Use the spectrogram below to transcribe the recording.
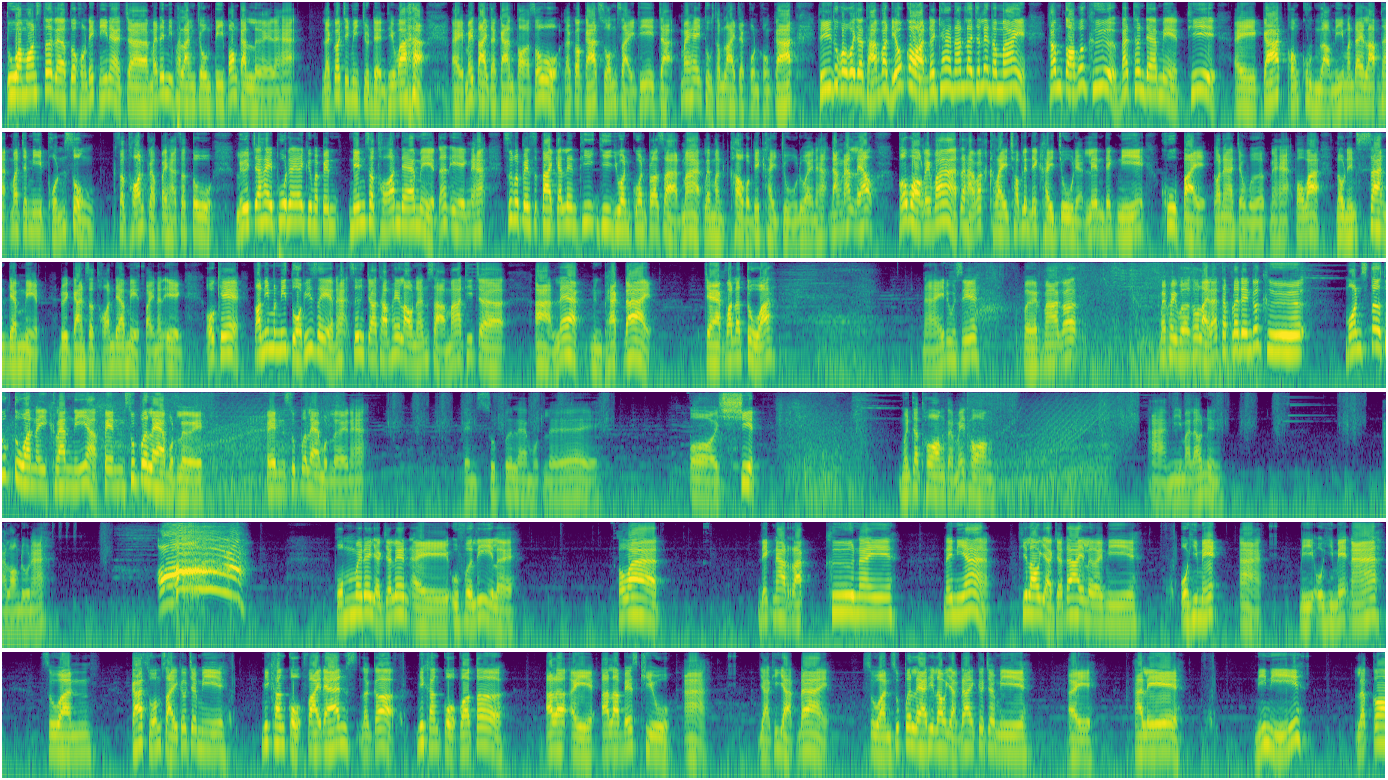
ตัวมอนสเตอร์แต่ละตัวของเด็กนี้เนี่ยจะไม่ได้มีพลังโจมตีป้องกันเลยนะฮะแล้วก็จะมีจุดเด่นที่ว่าไอ้ไม่ตายจากการต่อสู้ แล้วก็การ์ดสวมใส่ที่จะไม่ให้ถูกทำลายจากผลของการ์ด ทีนี้ทุกคนก็จะถามว่าเดี๋ยวก่อนได้แค่นั้นเราจะเล่นทำไมคำตอบก็คือ Battle Damage ที่ไอ้การ์ดของกลุ่มเหล่านี้มันได้รับนะมันจะมีผลส่ง สะท้อนกลับไปหาศัตรูหรือจะให้พูดได้ก็คือมันเป็นเน้นสะท้อนดาเมจนั่นเองนะฮะ ซึ่งมันเป็นสไตล์การเล่นที่ยียวนกวนประสาทมาก และมันเข้ากับเด็กไคจูด้วยนะฮะ ดังนั้นแล้วเขาบอกเลยว่าถ้าหากว่าใครชอบเล่นเด็กไคจูเนี่ยเล่นเด็กนี้คู่ไปก็น่าจะเวิร์กนะฮะ เพราะว่าเราเน้นสร้างดาเมจโดยการสะท้อนดาเมจไปนั่นเอง โอเค ตอนนี้มันมีตั๋วพิเศษนะฮะ ซึ่งจะทำให้เรานั้นสามารถที่จะอ่าแลก1แพ็คได้ แจกวันละตั๋ว ไหนดูซิ เปิดมาก็ไม่ค่อยเวิร์กเท่าไหร่แล้ว แต่ประเด็นก็คือ มอนสเตอร์ทุกตัวในแคลนนี้อะ เป็นซูเปอร์แรร์หมดเลย เป็นซูเปอร์แรร์หมดเลยนะฮะ เป็นซูเปอร์แรร์หมดเลย โอ้ชิตเหมือนจะทองแต่ไม่ทอง อ่ามีมาแล้วหนึ่งอะลองดูนะอ๋อ ผมไม่ได้อยากจะเล่นไอ้อูเฟอรี่เลย เพราะว่าเด็กน่ารักคือในในเนี้ยที่เราอยากจะได้เลยมีโอฮิเมะอ่ามีโอฮิเมะนะ ส่วนการดสวมใส่ก็จะมีมิคังโกะไฟแดนซ์แล้วก็มิคังโกะวอเตอร์อาราไออาราเบสคิวอ่าอยากที่อยากได้ ส่วนซูเปอร์แรที่เราอยากได้ก็จะมีไอฮาเล หนีหนีแล้วก็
